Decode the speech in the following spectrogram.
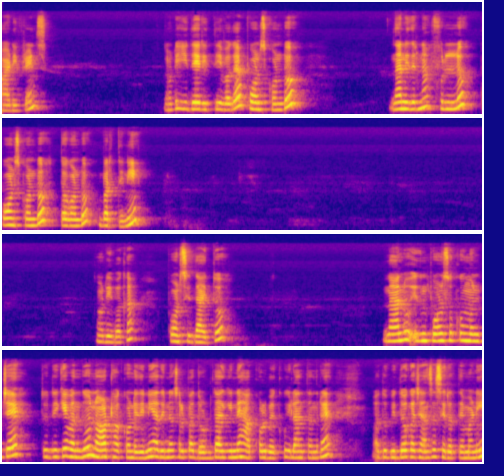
ಮಾಡಿ ಫ್ರೆಂಡ್ಸ್. ನೋಡಿ, ಇದೇ ರೀತಿ ಇವಾಗ ಪೋಣಿಸ್ಕೊಂಡು ನಾನು ಇದನ್ನು ಫುಲ್ಲು ಪೋಣಿಸ್ಕೊಂಡು ತಗೊಂಡು ಬರ್ತೀನಿ. ನೋಡಿ, ಇವಾಗ ಪೋಣಿಸಿದ್ದಾಯಿತು. ನಾನು ಇದನ್ನು ಪೋಣಿಸೋಕ್ಕೂ ಮುಂಚೆ ತುದಿಗೆ ಒಂದು ನಾಟ್ ಹಾಕ್ಕೊಂಡಿದ್ದೀನಿ ಅದನ್ನು ಸ್ವಲ್ಪ ದೊಡ್ಡದಾಗಿಯೇ ಹಾಕ್ಕೊಳ್ಬೇಕು ಇಲ್ಲಾಂತಂದರೆ ಅದು ಬಿದ್ದೋಗೋ ಚಾನ್ಸಸ್ ಇರುತ್ತೆ ಮಣಿ.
